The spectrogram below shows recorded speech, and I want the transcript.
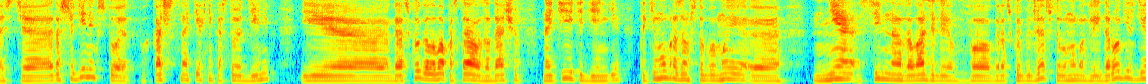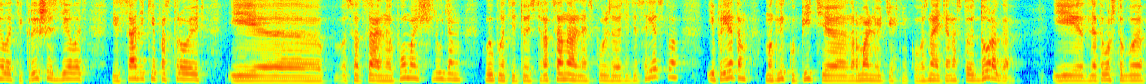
есть э, это все денег стоит, качественная техника стоит денег, и э, городской голова поставил задачу найти эти деньги таким образом, чтобы мы э, не сильно залазили в городской бюджет, чтобы мы могли и дороги сделать, и крыши сделать, и садики построить, и социальную помощь людям выплатить, то есть рационально использовать эти средства, и при этом могли купить нормальную технику. Вы знаете, она стоит дорого, и для того, чтобы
